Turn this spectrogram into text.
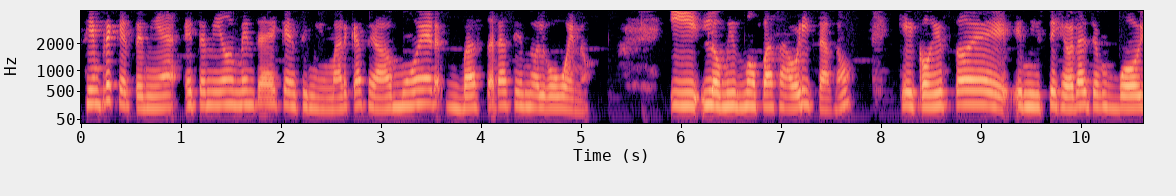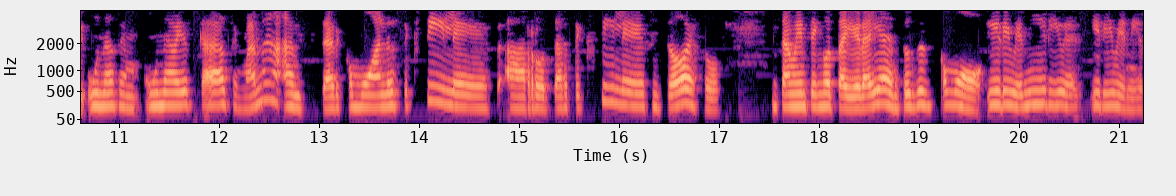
siempre que tenía, he tenido en mente de que si mi marca se va a mover, va a estar haciendo algo bueno. Y lo mismo pasa ahorita, ¿no? Que con esto de mis tejedoras yo voy una, una vez cada semana a visitar como a los textiles, a rotar textiles y todo eso. Y también tengo taller allá, entonces como ir y venir, ir, ir y venir.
